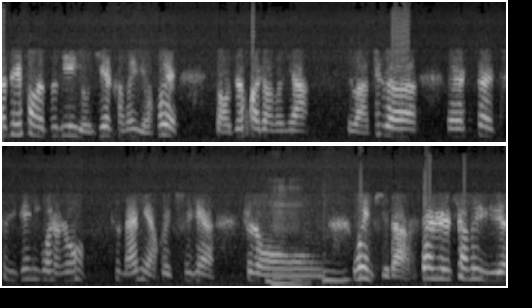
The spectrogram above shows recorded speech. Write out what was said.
那这些放的资金有些可能也会导致坏账增加，对吧？这个呃，在刺激经济过程中是难免会出现这种问题的。但是相对于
